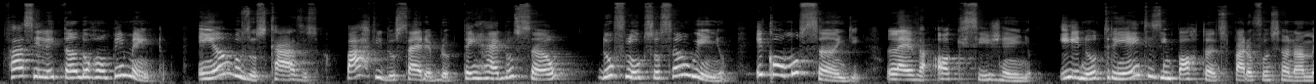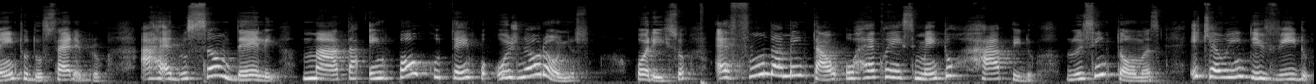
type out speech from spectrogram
facilitando o rompimento. Em ambos os casos, parte do cérebro tem redução do fluxo sanguíneo, e como o sangue leva oxigênio e nutrientes importantes para o funcionamento do cérebro, a redução dele mata em pouco tempo os neurônios. Por isso, é fundamental o reconhecimento rápido dos sintomas e que o indivíduo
